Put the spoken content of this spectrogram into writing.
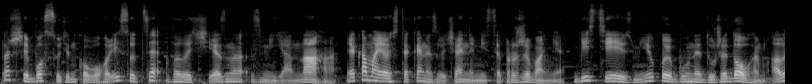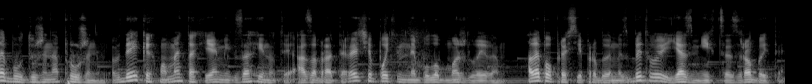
перший бос сутінкового лісу це величезна змія Нага, яка має ось таке незвичайне місце проживання. Бій з цією зміюкою був не дуже довгим, але був дуже напруженим. В деяких моментах я міг загинути, а забрати речі потім не було б можливим. Але попри всі проблеми з битвою, я зміг це зробити.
